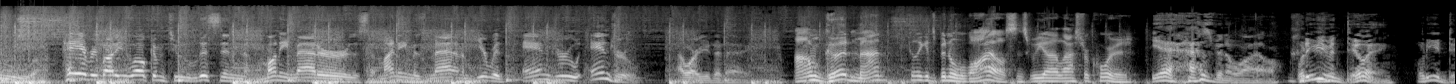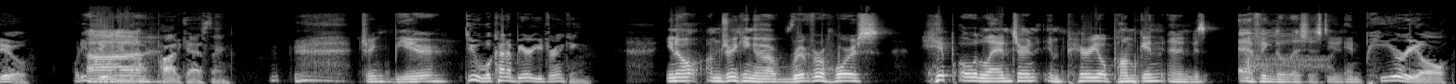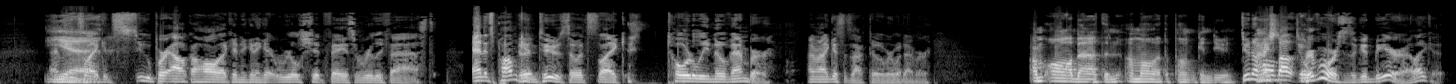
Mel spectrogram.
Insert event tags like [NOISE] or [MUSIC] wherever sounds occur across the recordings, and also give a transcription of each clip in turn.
Hey, everybody, welcome to Listen Money Matters. My name is Matt, and I'm here with Andrew. Andrew, how are you today? I'm good, man. I feel like it's been a while since we uh, last recorded. Yeah, [LAUGHS] it has been a while. What have you been doing? What do you do? What are you doing when you're not podcasting? Drink beer. Dude, what kind of beer are you drinking? You know, I'm drinking a River Horse Hippo Lantern Imperial Pumpkin, and it is effing delicious, [GASPS] dude. Imperial. That Yeah. means like it's super alcoholic and you're gonna get real shit faced really fast. And it's pumpkin too, so it's like totally November. I mean, I guess it's October, whatever. I'm all about the I'm all about the pumpkin, dude. Dude, I'm I all about River Horse is a good beer. I like it.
